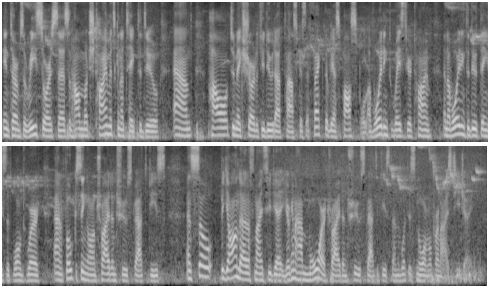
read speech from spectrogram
in terms of resources and how much time it's going to take to do, and how to make sure that you do that task as effectively as possible, avoiding to waste your time and avoiding to do things that won't work, and focusing on tried and true strategies and so beyond that as an ISTJ, you're gonna have more tried and true strategies than what is normal for an ISTJ.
